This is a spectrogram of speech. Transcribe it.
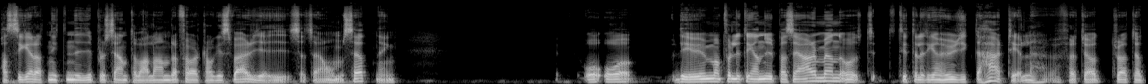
passerat 99 procent av alla andra företag i Sverige i så att säga, omsättning. Och, och det är, man får lite grann nypa sig i armen och titta lite grann hur gick det här till? För att jag tror att jag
